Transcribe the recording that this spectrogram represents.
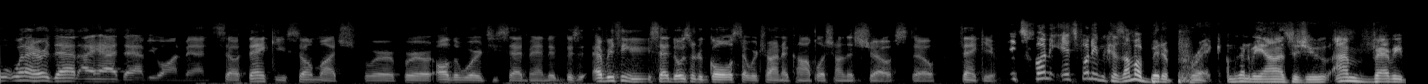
when I heard that, I had to have you on, man. So thank you so much for for all the words you said, man. Because everything you said, those are the goals that we're trying to accomplish on this show. So thank you. It's funny. It's funny because I'm a bitter prick. I'm going to be honest with you. I'm very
